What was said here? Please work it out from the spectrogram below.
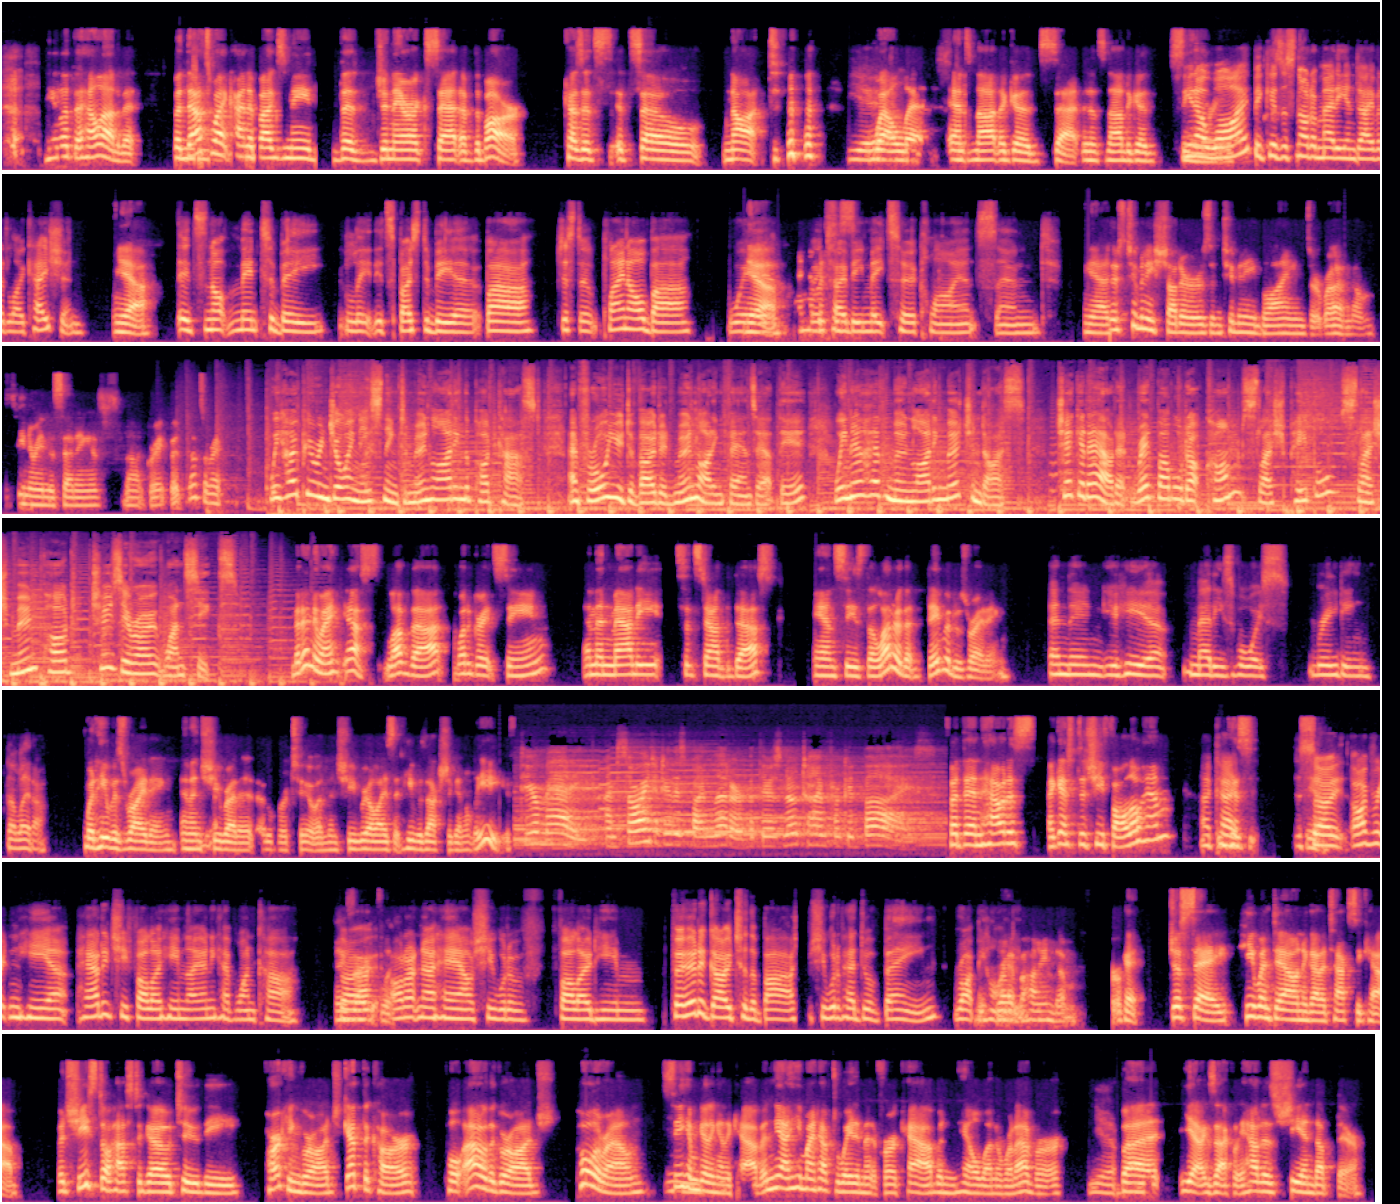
He let the hell out of it. But that's mm-hmm. why it kind of bugs me the generic set of the bar because it's it's so not yeah. well lit and it's not a good set and it's not a good scene. You know why? Because it's not a Maddie and David location. Yeah. It's not meant to be lit. It's supposed to be a bar, just a plain old bar where, Yeah. where It's just- Toby meets her clients and Yeah. There's too many shutters and too many blinds or I don't know. Scenery in the setting is not great, but that's all right. We hope you're enjoying listening to Moonlighting the podcast. And for all you devoted moonlighting fans out there, we now have moonlighting merchandise. Check it out at redbubble.com slash people slash moonpod 2016. But anyway, yes, love that. What a great scene. And then Maddie sits down at the desk and sees the letter that David was writing, And then you hear Maddie's voice reading the letter. what he was writing. And then she read it over too. And then she realized that he was actually going to leave. Dear Maddie, I'm sorry to do this by letter, but there's no time for goodbyes. But then how does, I guess, did she follow him? Okay. Because- so I've written here, how did she follow him? They only have one car. So Exactly. I don't know how she would have followed him. For her to go to the bar, she would have had to have been right behind him. right him. behind him. Okay. Just say he went down and got a taxi cab, but she still has to go to the parking garage, get the car, pull out of the garage, pull around, see him Mhm. getting in a cab. And yeah, he might have to wait a minute for a cab and hail one or whatever. Yeah. But yeah, exactly. How does she end up there?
